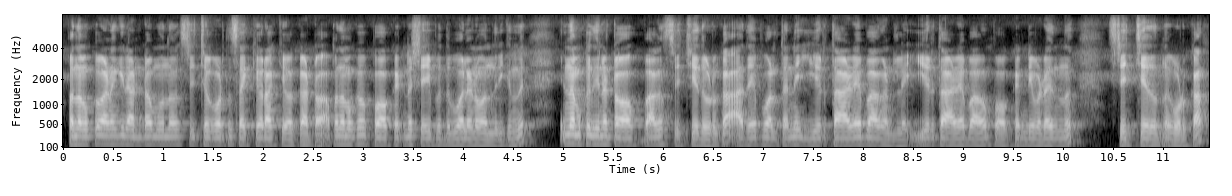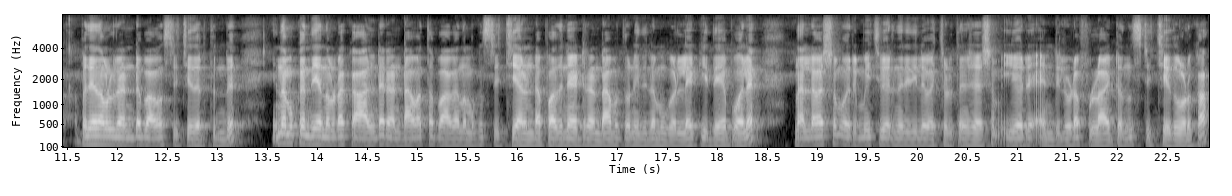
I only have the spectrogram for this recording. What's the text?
അപ്പോൾ നമുക്ക് വേണമെങ്കിൽ രണ്ടോ മൂന്നോ സ്റ്റിച്ച് കൊടുത്ത് സെക്യൂർ ആക്കി വെക്കാം കേട്ടോ. അപ്പോൾ നമുക്ക് പോക്കറ്റിന്റെ ഷേപ്പ് ഇതുപോലെയാണ് വന്നിരിക്കുന്നത്. ഇനി നമുക്ക് ഇതിന്റെ ടോപ്പ് ഭാഗം സ്റ്റിച്ച് ചെയ്ത് കൊടുക്കാം. അതേപോലെ തന്നെ ഈ ഒരു താഴെ ഭാഗം ഉണ്ടല്ലേ? ഈ ഒരു താഴെ ഭാഗം പോക്കറ്റിന്റെ ഇവിടെ നിന്ന് സ്റ്റിച്ച് ചെയ്തൊന്ന് കൊടുക്കാം. അപ്പോൾ ഇതേ നമ്മൾ രണ്ട് ഭാഗം സ്റ്റിച്ച് ചെയ്തെടുത്തിട്ടുണ്ട്. ഇനി നമുക്ക് എന്ത് ചെയ്യാം? നമ്മുടെ കാലിന്റെ രണ്ടാമത്തെ ഭാഗം നമുക്ക് സ്റ്റിച്ച് ചെയ്യാനുണ്ട്. അപ്പോൾ അതിനായിട്ട് രണ്ടാമത്തെ തുണി ഇതിന്റെ മുകളിലേക്ക് ഇതേപോലെ നല്ല വശം ഒരുമിച്ച് വരുന്ന രീതിയിൽ വെച്ചെടുത്തതിന് ശേഷം ഈ ഒരു എൻഡിലൂടെ ഫുള്ളായിട്ടൊന്ന് സ്റ്റിച്ച് ചെയ്ത് കൊടുക്കാം.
